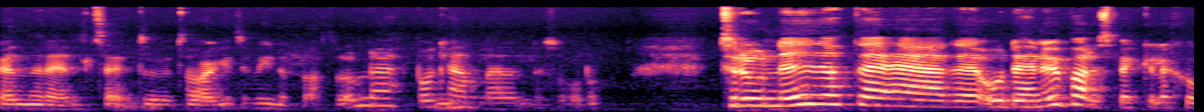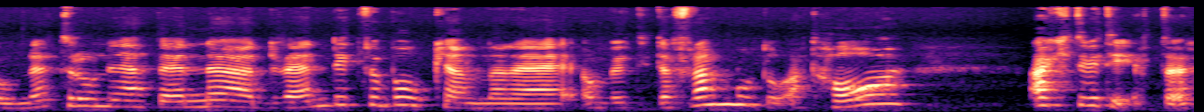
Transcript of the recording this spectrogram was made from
generellt sett överhuvudtaget. Vi pratar om nätbokhandlar Mm. eller så då. Tror ni att det är, och det är nu bara spekulationer, tror ni att det är nödvändigt för bokhandlare om vi tittar framåt då att ha aktiviteter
